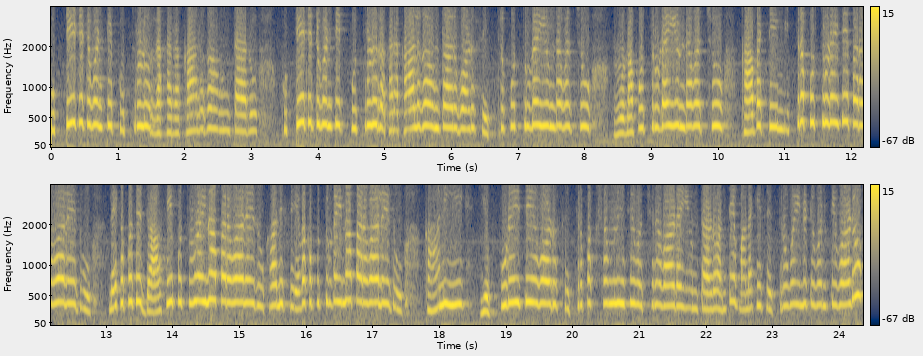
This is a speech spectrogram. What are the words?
పుట్టేటటువంటి పుత్రులు రకరకాలుగా ఉంటారు. పుట్టేటటువంటి పుత్రులు రకరకాలుగా ఉంటారు. వాడు శత్రుపుత్రుడై ఉండవచ్చు రుణపుత్రుడై ఉండవచ్చు. కాబట్టి మిత్రపుత్రుడైతే పర్వాలేదు. లేకపోతే దాసీపుత్రుడైనా పర్వాలేదు. కానీ సేవక పుత్రుడైనా పర్వాలేదు. కానీ ఎప్పుడైతే వాడు శత్రుపక్షం నుంచి వచ్చిన వాడై ఉంటాడో అంటే మనకి శత్రువైనటువంటి వాడు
